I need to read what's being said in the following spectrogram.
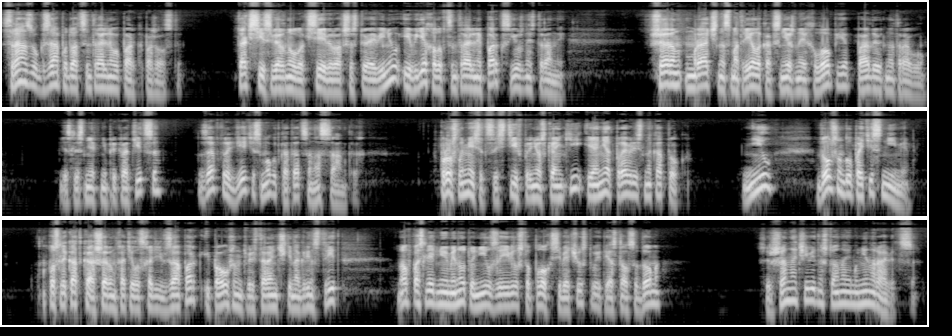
сразу к западу от Центрального парка, пожалуйста. Такси свернуло к северу от 6-й авеню и въехало в Центральный парк с южной стороны. Шерон мрачно смотрела, как снежные хлопья падают на траву. Если снег не прекратится, завтра дети смогут кататься на санках. В прошлом месяце Стив принес коньки, и они отправились на каток. Нил должен был пойти с ними. После катка Шерон хотела сходить в зоопарк и поужинать в ресторанчике на Грин-стрит, но в последнюю минуту Нил заявил, что плохо себя чувствует и остался дома. Совершенно очевидно, что она ему не нравится.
